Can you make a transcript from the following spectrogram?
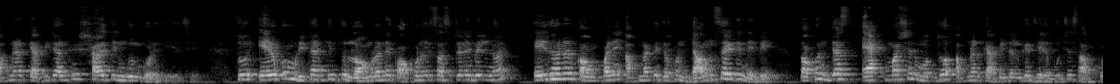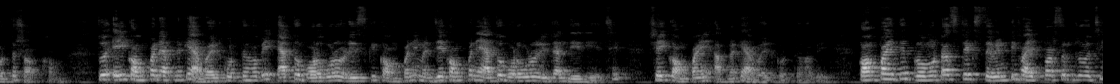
আপনার ক্যাপিটালকে সাড়ে তিন গুণ করে দিয়েছে। তো এরকম রিটার্ন কিন্তু লং রানে কখনোই সাস্টেনেবল নয়। এই ধরনের কোম্পানি আপনাকে যখন ডাউন সাইডে নেবে, তখন জাস্ট এক মাসের মধ্যে আপনার ক্যাপিটালকে ঝেড়ে বুঝে সাফ করতে সক্ষম। তো এই কোম্পানি আপনাকে অ্যাভয়েড করতে হবে। এত বড় বড় রিস্কি কোম্পানি মানে যে কোম্পানি এত বড় বড় রিটার্ন দিয়ে দিয়েছে, সেই কোম্পানি আপনাকে অ্যাভয়েড করতে হবে। কোম্পানিতে promoter stake seventy five percent রয়েছে।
